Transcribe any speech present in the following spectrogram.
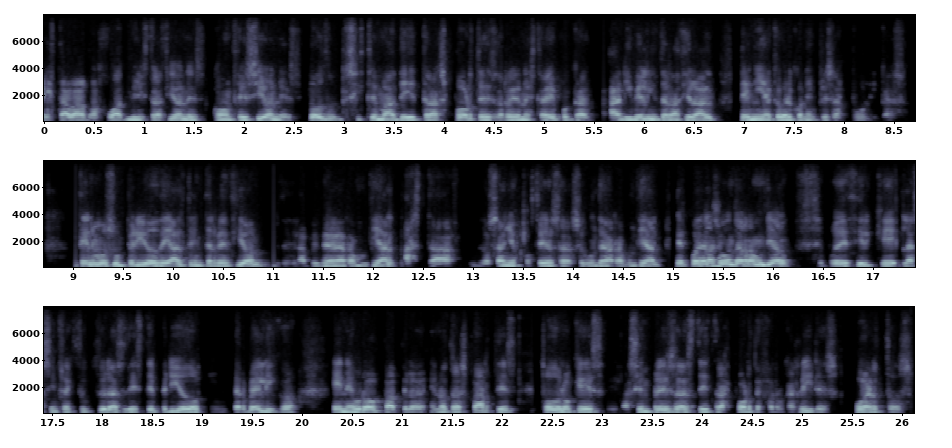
estaba bajo administraciones, concesiones, todo el sistema de transporte desarrollado en esta época a nivel internacional tenía que ver con empresas públicas. Tenemos un periodo de alta intervención desde la Primera Guerra Mundial hasta los años posteriores a la Segunda Guerra Mundial. Después de la Segunda Guerra Mundial, se puede decir que las infraestructuras de este periodo interbélico en Europa, pero en otras partes, todo lo que es las empresas de transporte, ferrocarriles, puertos,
